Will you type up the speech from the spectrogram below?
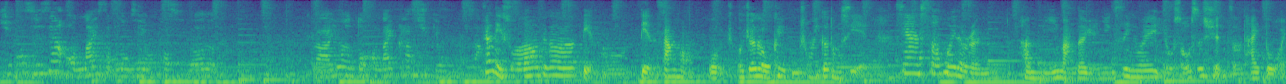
去。其实现在 online 什么东西有 possible 的，对吧？有很多 online class 去给我们上。像你说到这个点哦。点上哦，我我觉得我可以补充一个东西。现在社会的人很迷茫的原因，是因为有时候是选择太多，哎，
